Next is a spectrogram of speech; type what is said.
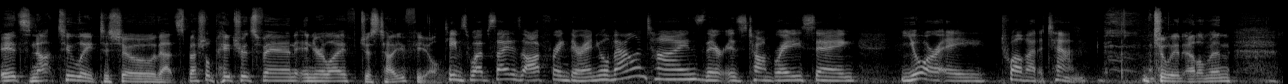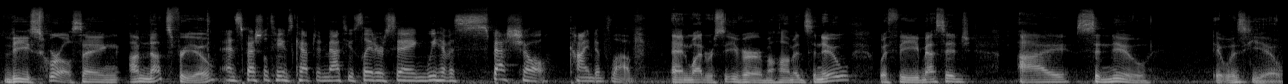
It's not too late to show that special Patriots fan in your life just how you feel. Team's website is offering their annual Valentines. There is Tom Brady saying, You're a 12 out of 10. Julian Edelman, the squirrel, saying, I'm nuts for you. And special teams captain Matthew Slater saying, We have a special kind of love. And wide receiver Mohamed Sanu with the message, I Sanu it was you.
